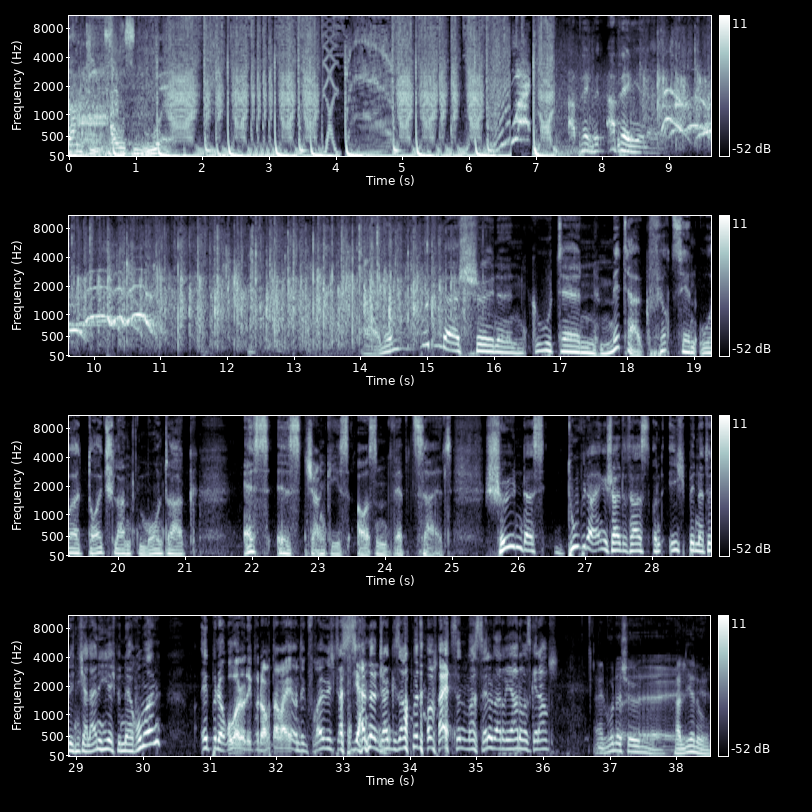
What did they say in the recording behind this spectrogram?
Junkies aus dem Web. Abhängen mit Abhängen. Einen wunderschönen guten Mittag, 14 Uhr Deutschland, Montag. Es ist Junkies aus dem Webzeit. Schön, dass du wieder eingeschaltet hast und ich bin natürlich nicht alleine hier, ich bin der Roman. Ich bin der Roman und ich bin auch dabei und ich freue mich, dass die anderen Junkies auch mit dabei sind. Marcel und Adriano, was geht ab? Ein wunderschönen Hallihallo.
